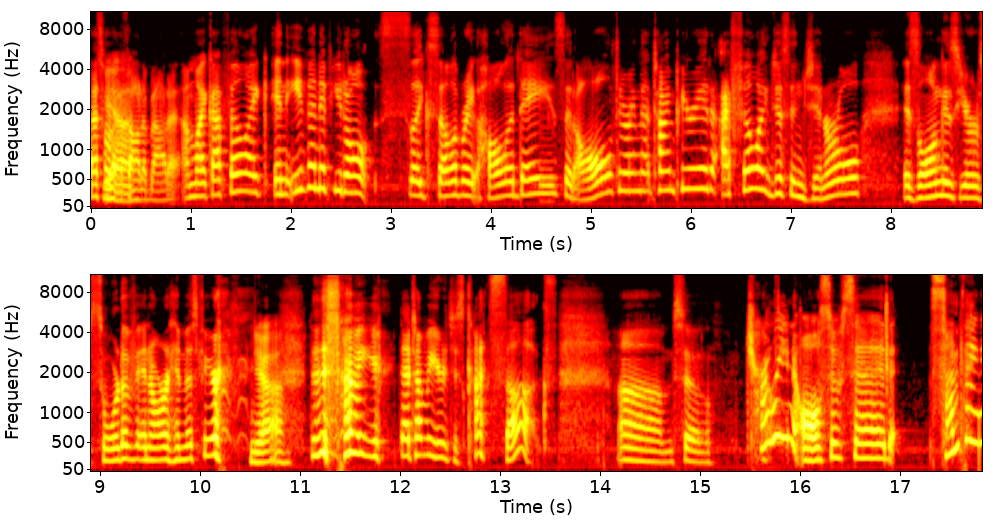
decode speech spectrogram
that's what Yeah. i thought about it i'm like i feel like and even if you don't like celebrate holidays at all during that time period i feel like just in general as long as you're sort of in our hemisphere Yeah. then this time of year that time of year just kind of sucks um so Charlene also said something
